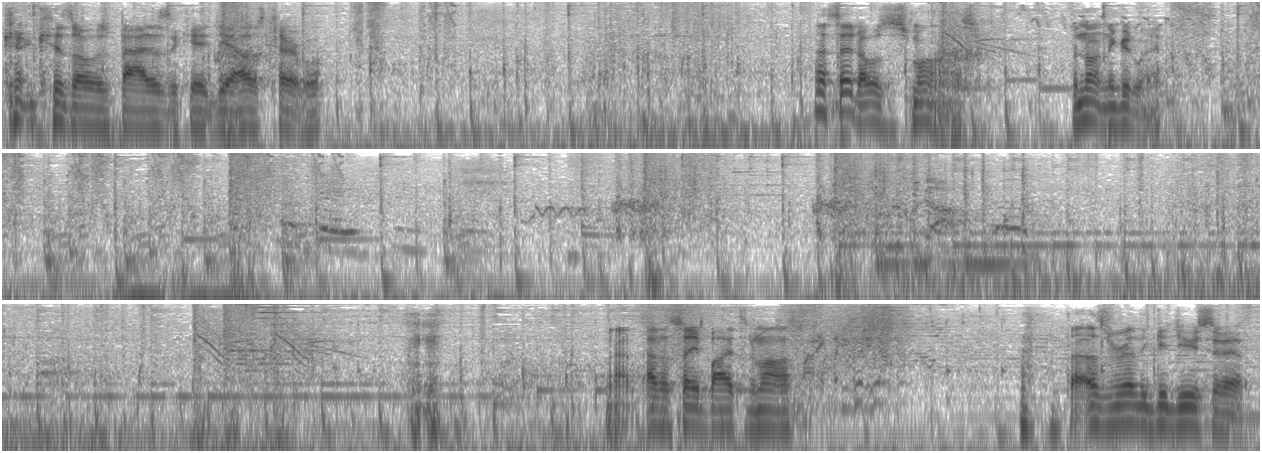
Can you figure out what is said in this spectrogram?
Because I was bad as a kid, yeah, I was terrible. I said I was a smart ass, but not in a good way. Have I say bye to the mask. that was really good use of it.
